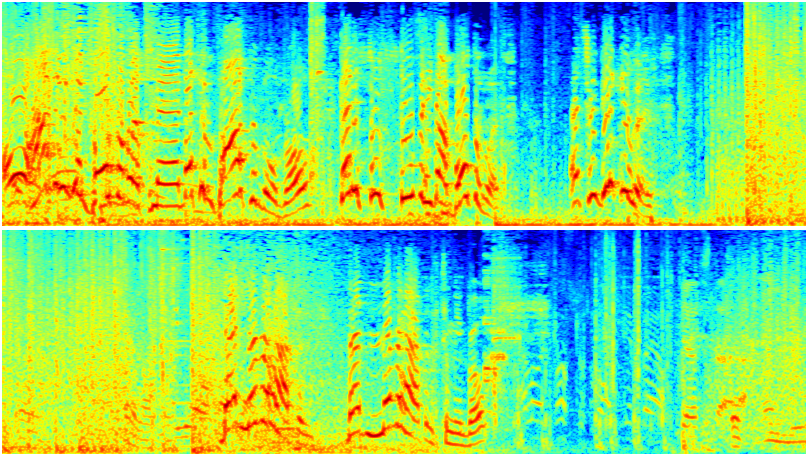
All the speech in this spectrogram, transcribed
Oh, how did he get both of us, man? That's impossible, bro. That is so stupid. He got both of us. That's ridiculous. That never happens. That never happens to me, bro. Allied cluster strike inbound. Just That's fine, dude.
